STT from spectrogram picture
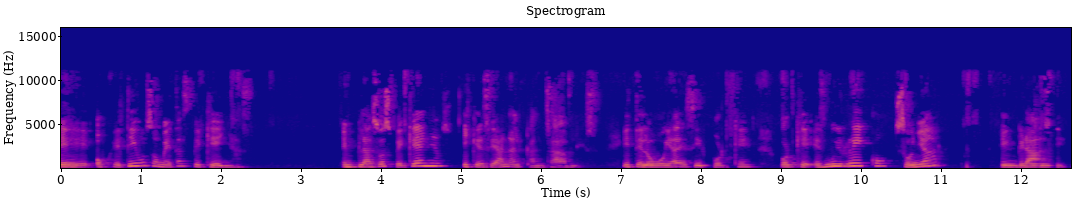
eh, objetivos o metas pequeñas, en plazos pequeños y que sean alcanzables. Y te lo voy a decir por qué. Porque es muy rico soñar en grande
